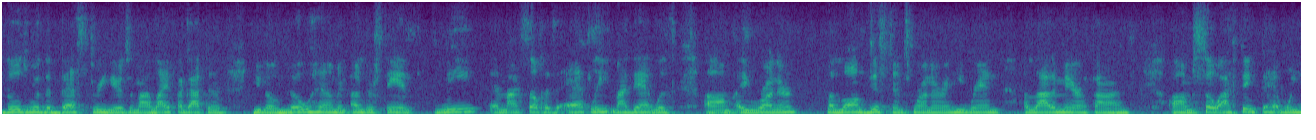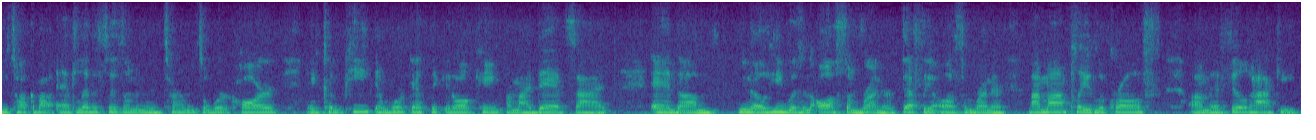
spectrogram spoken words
those were the best three years of my life. I got to, you know, know him and understand me and myself as an athlete. My dad was um, a runner, a long distance runner, and he ran a lot of marathons. Um, so I think that when you talk about athleticism and determined to work hard and compete and work ethic, it all came from my dad's side. And, um, you know, he was an awesome runner, definitely an awesome runner. My mom played lacrosse um, and field hockey.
